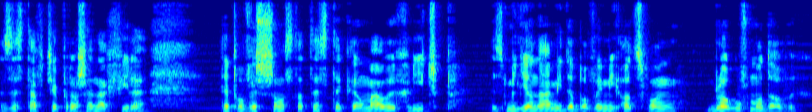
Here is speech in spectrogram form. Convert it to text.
Zestawcie proszę na chwilę tę powyższą statystykę małych liczb z milionami dobowymi odsłon blogów modowych,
